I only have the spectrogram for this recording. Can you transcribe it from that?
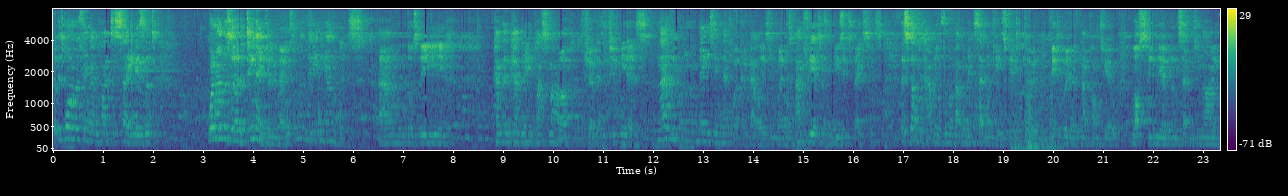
But there's one other thing I would like to say is that when I was a teenager in Wales, I weren't really any animals. Um, there was the Cambrian Academy Plas Mawr 2 years. Now we've got an amazing network of galleries in Wales and theatres and music spaces. This started happening from about the mid-70s, Theatre Gwynedd, now Pontio, Mostyn, we opened 79,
